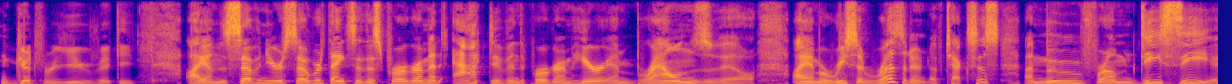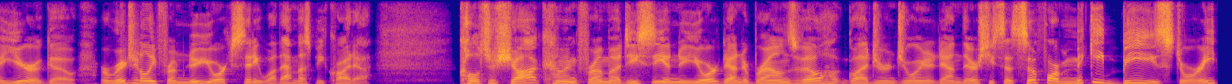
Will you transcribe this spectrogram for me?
Good for you, Vicky. I am seven years sober thanks to this program and active in the program here in Brownsville. I am a recent resident of Texas. I moved from DC a year ago, originally from New York City. Well, that must be quite a Culture shock coming from uh, DC and New York down to Brownsville. Glad you're enjoying it down there. She says, So far, Mickey B's story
